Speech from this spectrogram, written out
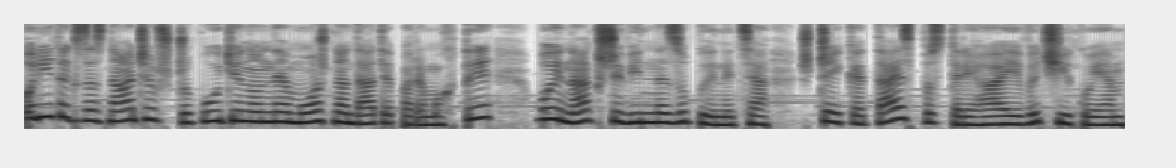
політик зазначив, що Путіну не можна дати перемогти, бо інакше він не зупиниться. Ще й Китай спостерігає і вичікує.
